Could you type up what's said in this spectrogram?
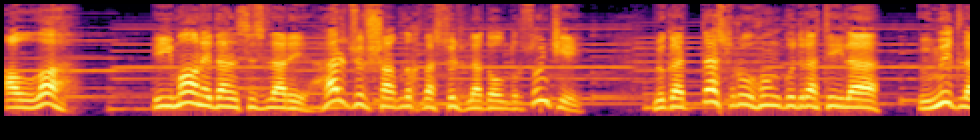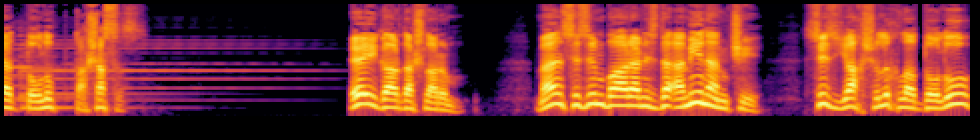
Allah, iman edən sizləri hər cür şadlıq və sülhlə doldursun ki, müqəddəs ruhun qüdrəti ilə ümidlə dolub daşasız. Ey qardaşlarım, mən sizin barənizdə əminəm ki, siz yaxşılıqla dolu,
